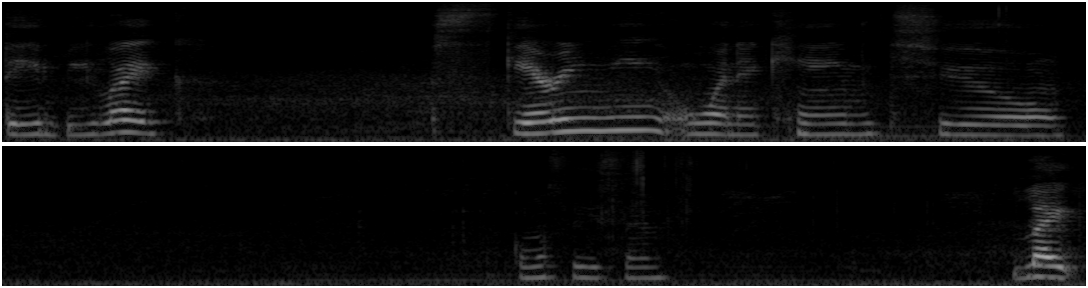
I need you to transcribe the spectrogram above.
they'd be like scaring me when it came to ¿Cómo se dice? Like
